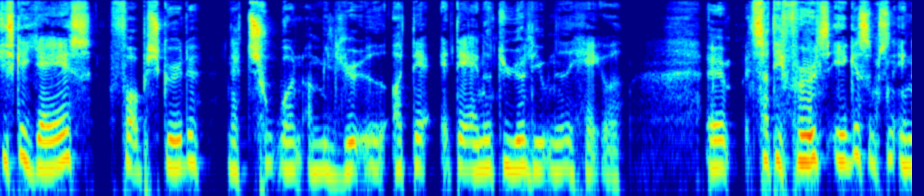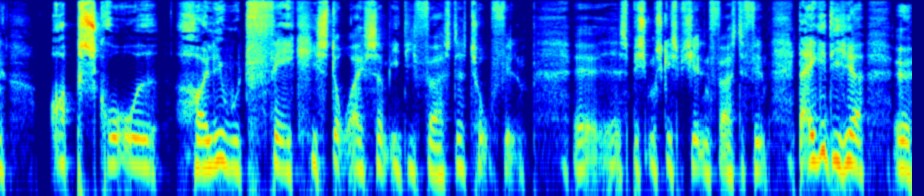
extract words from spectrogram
de skal jages for at beskytte naturen og miljøet og det, det andet dyreliv nede i havet. Øh, så det føles ikke som sådan en opskroet Hollywood fake historie, som i de første to film. Øh, spe, måske specielt den første film. Der er ikke de her øh,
